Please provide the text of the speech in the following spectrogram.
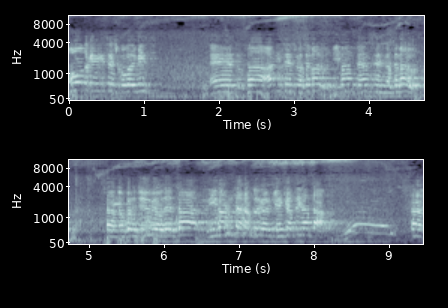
おっと研究選手ここでミス。えーとさあ兄選手が迫る。2番手兄選手が迫る。さあ残り10秒でさあ2番手争いが激アツになった。さあ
